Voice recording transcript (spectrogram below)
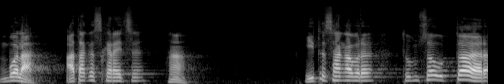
बोला. आता कसं करायचं? हां. इथं सांगा बरं. तुमचं उत्तर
